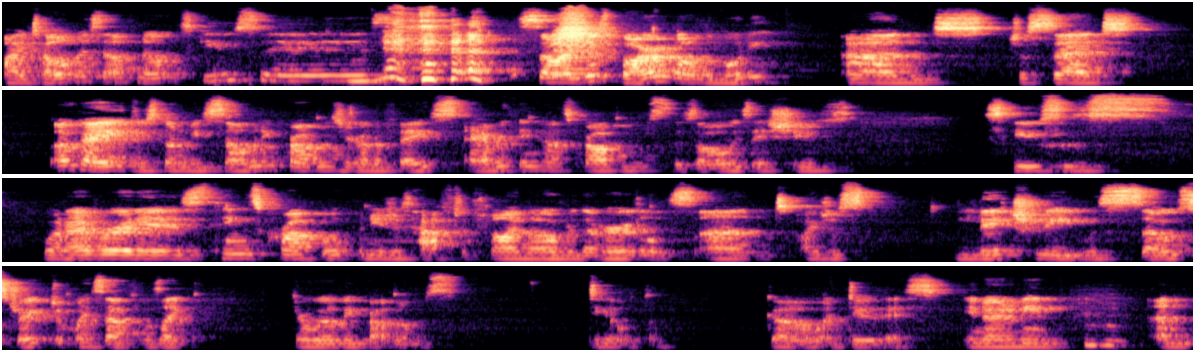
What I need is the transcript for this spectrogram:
I told myself no excuses, so I just borrowed all the money and just said, okay, there's going to be so many problems you're going to face. Everything has problems. There's always issues, excuses, whatever it is. Things crop up, and you just have to climb over the hurdles. And I just literally was so strict with myself. I was like, there will be problems. Deal with them. Go and do this. You know what I mean? Mhm. And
